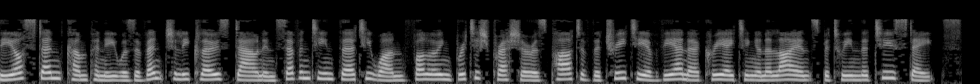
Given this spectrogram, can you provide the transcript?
The Ostend Company was eventually closed down in 1731 following British pressure as part of the Treaty of Vienna creating an alliance between the two states.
